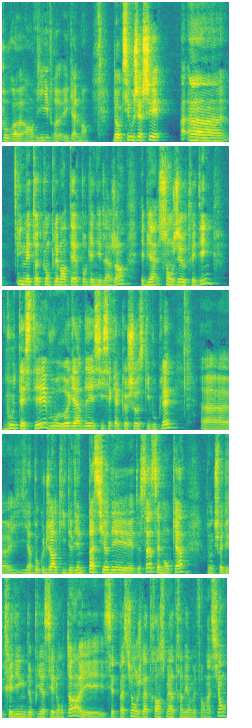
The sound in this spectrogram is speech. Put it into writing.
pour en vivre également. Donc si vous cherchez une méthode complémentaire pour gagner de l'argent eh bien songez au trading, vous testez, vous regardez si c'est quelque chose qui vous plaît. Euh, il y a beaucoup de gens qui deviennent passionnés de ça, c'est mon cas. Donc je fais du trading depuis assez longtemps et cette passion je la transmets à travers mes formations.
